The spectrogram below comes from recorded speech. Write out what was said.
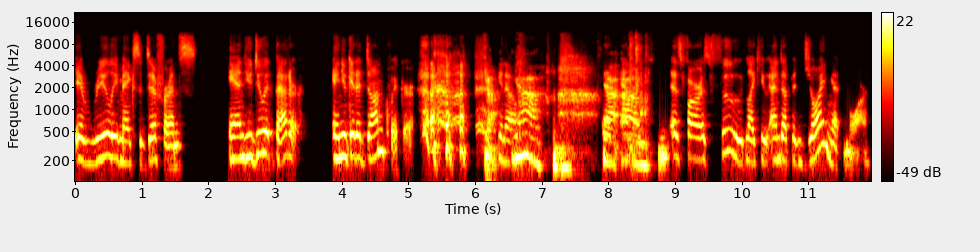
it really makes a difference. And you do it better and you get it done quicker. yeah. You know? Yeah. Yeah. And, um, as far as food, like you end up enjoying it more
